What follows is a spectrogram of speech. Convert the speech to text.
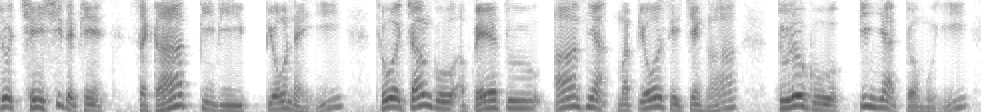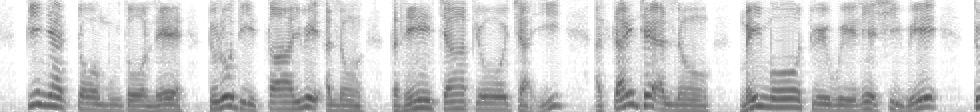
လွတ်ခြင်းရှိသဖြင့် စကားပြီပြီပြောနိုင်၏။ထိုအကြောင်းကို အဘယ်သူအားမျှ မပြောစေခြင်းငှါ သူတို့ကို ပညတ်တော်မူ၏။ ပညတ်တော်မူသော်လည်း၊သူတို့သည်သာ၍အလွန်သိတင်းကြားပြောကြ၏။အတိုင်းထက်အလွန် မိန်းမောတွေဝေလျက်ရှိ၍၊သူ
